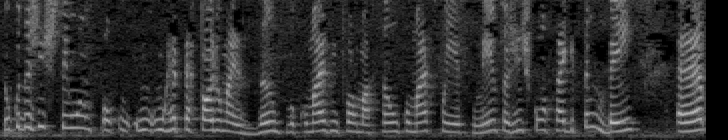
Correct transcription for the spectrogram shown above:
Então, quando a gente tem um, um, um, repertório mais amplo, com mais informação, com mais conhecimento, a gente consegue também é,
